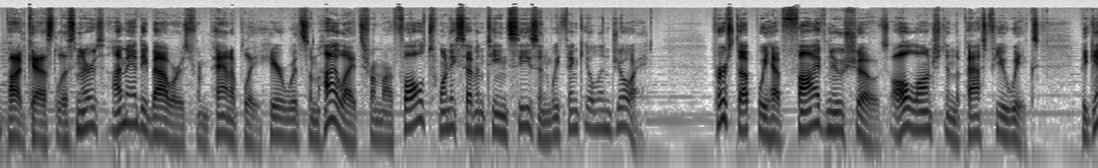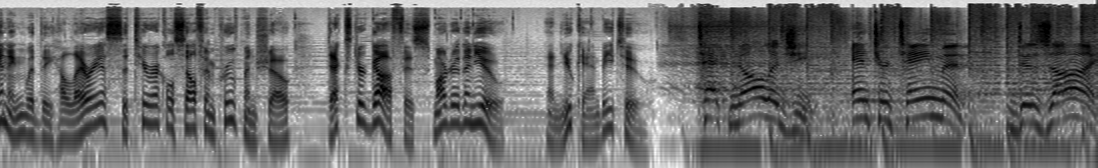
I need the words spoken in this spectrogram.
podcast listeners. I'm Andy Bowers from Panoply, here with some highlights from our fall 2017 season we think you'll enjoy. First up, we have five new shows, all launched in the past few weeks, beginning with the hilarious satirical self improvement show Dexter Guff is Smarter Than You, and you can be too. Technology, entertainment, design.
